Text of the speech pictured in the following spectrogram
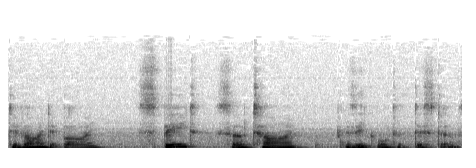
divided by speed. So time is equal to distance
